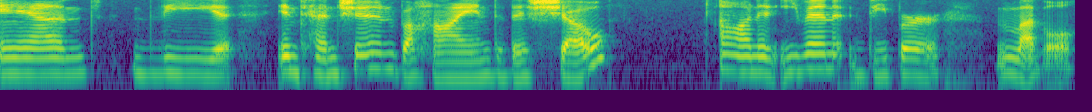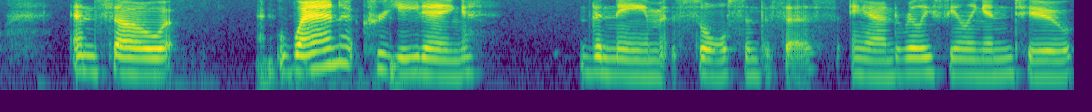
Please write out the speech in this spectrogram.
and the intention behind this show on an even deeper level. And so, when creating the name Soul Synthesis and really feeling into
